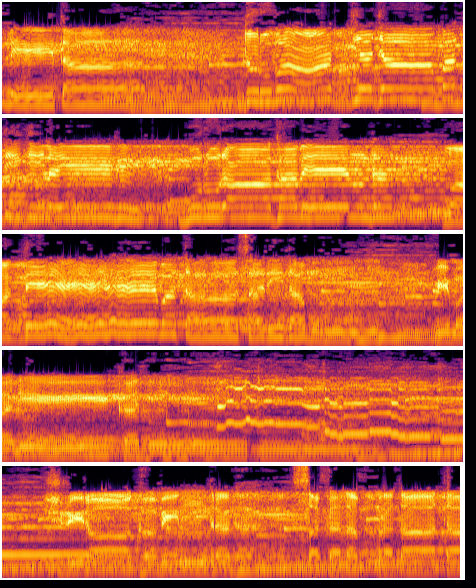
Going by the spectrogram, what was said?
समेता। दुर्वाद्यजापतिगिलैः गुरुराघवेन्द्र वाग्देवता सरिदमुं विमलीकरोतु। श्रीराघवेन्द्रः सकलप्रदाता।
